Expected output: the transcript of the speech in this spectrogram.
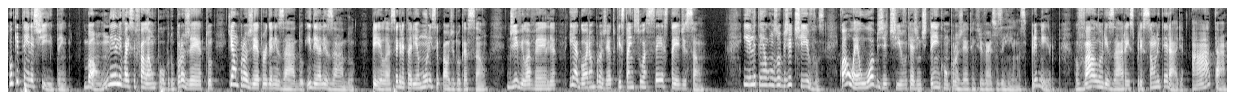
O que tem neste item? Bom, nele vai se falar um pouco do projeto, que é um projeto organizado, idealizado pela Secretaria Municipal de Educação de Vila Velha e agora é um projeto que está em sua sexta edição. E ele tem alguns objetivos. Qual é o objetivo que a gente tem com o projeto Entre Versos e Rimas? Primeiro, valorizar a expressão literária. Ah, tá.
